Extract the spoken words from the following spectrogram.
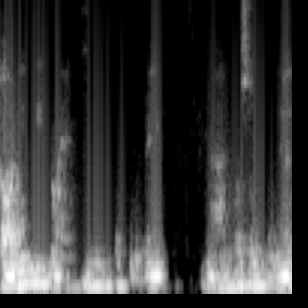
ต่อนิดนิดหน่อยก็พูดในงานก็สมควรแล้ว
